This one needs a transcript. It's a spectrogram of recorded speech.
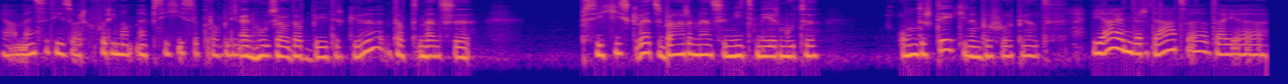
ja, mensen die zorgen voor iemand met psychische problemen. En hoe zou dat beter kunnen? Dat mensen, psychisch kwetsbare mensen, niet meer moeten ondertekenen, bijvoorbeeld. Ja, inderdaad. Dat, je,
